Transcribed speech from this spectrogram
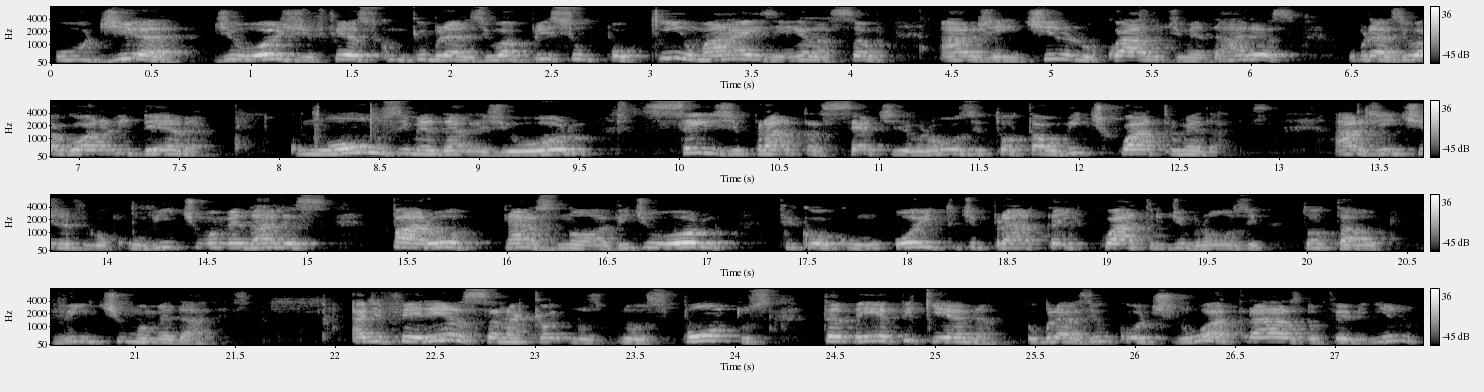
O dia de hoje fez com que o Brasil abrisse um pouquinho mais em relação à Argentina no quadro de medalhas. O Brasil agora lidera com 11 medalhas de ouro, 6 de prata, 7 de bronze, total 24 medalhas. A Argentina ficou com 21 medalhas, parou nas 9 de ouro, ficou com 8 de prata e 4 de bronze, total 21 medalhas. A diferença na, nos, nos, pontos também é pequena. O Brasil continua atrás do feminino,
